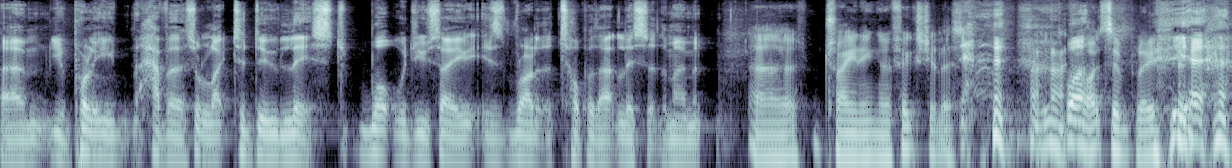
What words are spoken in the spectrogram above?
um, you probably have a sort of like to do list. What would you say is right at the top of that list at the moment? Uh, training and a fixture list. well, quite simply. yeah,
